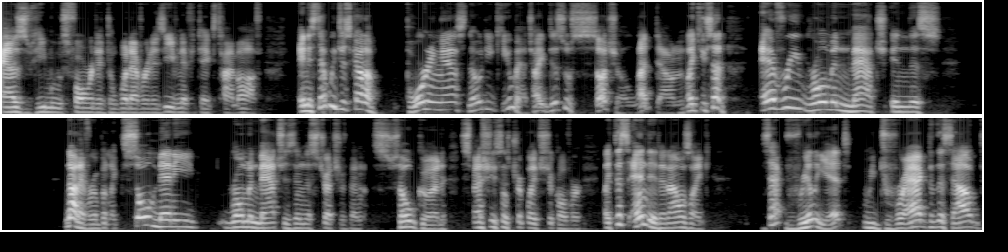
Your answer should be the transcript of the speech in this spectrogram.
as he moves forward into whatever it is, even if he takes time off. And instead, we just got a boring ass no DQ match. I this was such a letdown. Like you said, every Roman match in this, not everyone, but like so many Roman matches in this stretch have been so good, especially since Triple H took over. Like this ended, and I was like, is that really it? We dragged this out.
